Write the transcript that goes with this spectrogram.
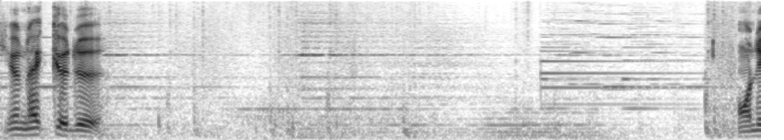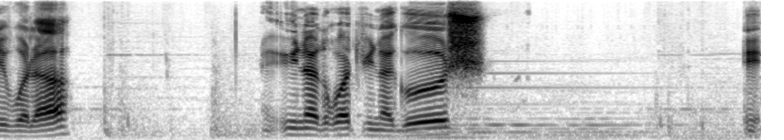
Il n'y en a que deux. On les voit là. Une à droite, une à gauche. Et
